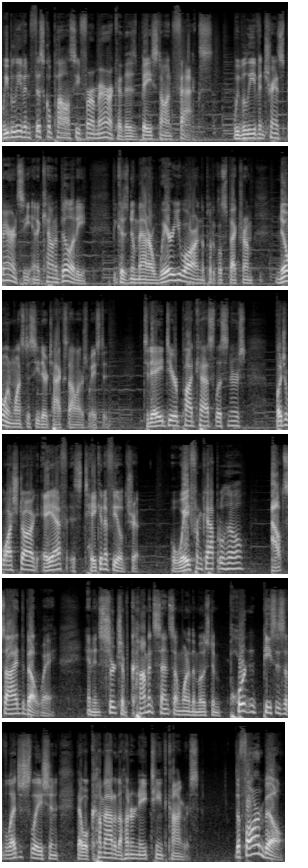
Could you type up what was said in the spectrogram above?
We believe in fiscal policy for America that is based on facts. We believe in transparency and accountability because no matter where you are on the political spectrum, no one wants to see their tax dollars wasted. Today, dear podcast listeners, Budget Watchdog AF is taking a field trip away from Capitol Hill, outside the Beltway, and in search of common sense on one of the most important pieces of legislation that will come out of the 118th Congress the Farm Bill.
